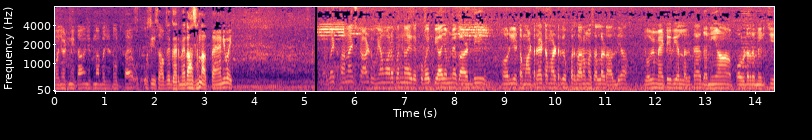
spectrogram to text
बजट नहीं था, जितना बजट होता है, उसी हिसाब से घर में राशन आता है नहीं भाई? और भाई, खाना स्टार्ट हो गया हमारा बनना है देखो भाई, प्याज हमने काट दी, और ये टमाटर है, टमाटर के ऊपर सारा मसाला डाल दिया। जो भी मटेरियल लगता है, धनिया पाउडर मिर्ची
